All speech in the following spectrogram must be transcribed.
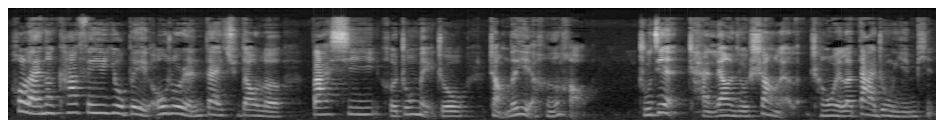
后来呢，咖啡又被欧洲人带去到了巴西和中美洲，长得也很好，逐渐产量就上来了，成为了大众饮品。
